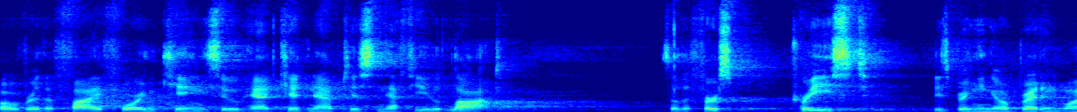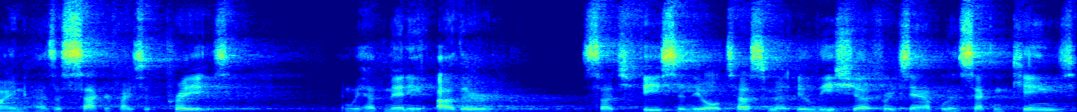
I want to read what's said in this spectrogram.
over the five foreign kings who had kidnapped his nephew Lot. So the first priest is bringing out bread and wine as a sacrifice of praise. And we have many other such feasts in the Old Testament. Elisha, for example, in 2 Kings,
